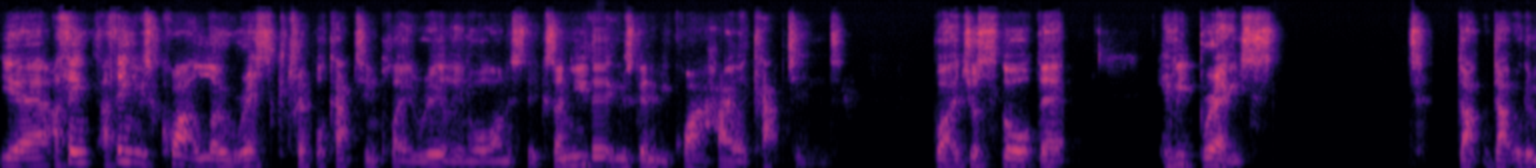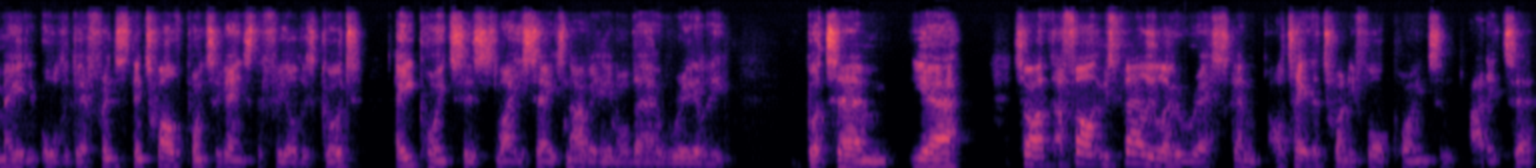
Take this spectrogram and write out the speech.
Yeah, I think I think it was quite a low risk triple captain play, really, in all honesty, because I knew that he was going to be quite highly captained, but I just thought that if he braced, that that would have made it all the difference. I think twelve points against the field is good. Eight points is, like you say, it's neither here nor there, really. But um, yeah, so I, I thought it was fairly low risk, and I'll take the twenty-four points and add it to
